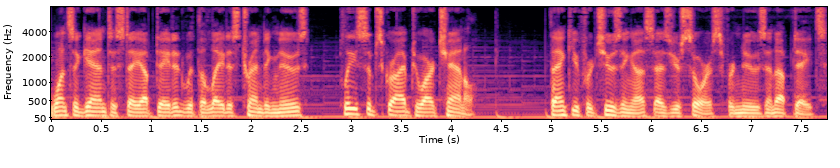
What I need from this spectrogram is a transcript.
Once again, to stay updated with the latest trending news, please subscribe to our channel. Thank you for choosing us as your source for news and updates.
